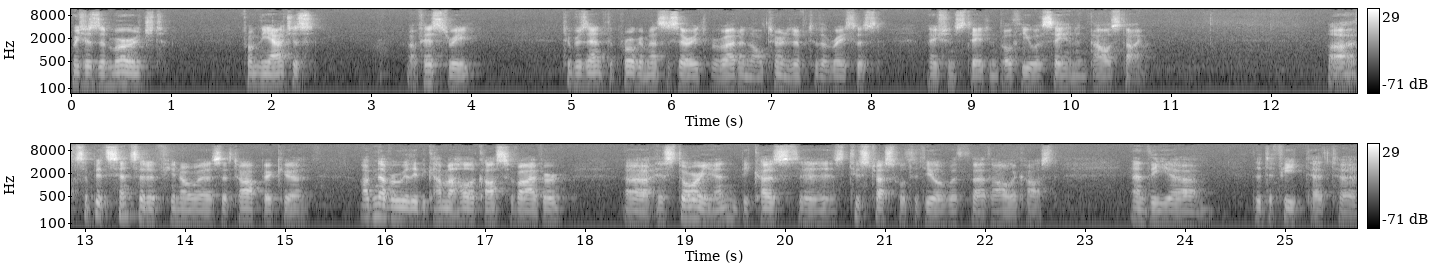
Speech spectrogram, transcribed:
which has emerged from the ashes of history to present the program necessary to provide an alternative to the racist nation state in both the USA and in Palestine. Uh, it's a bit sensitive, you know, as a topic. Uh, I've never really become a Holocaust survivor uh, historian because it's too stressful to deal with uh, the Holocaust and the, uh, the defeat that uh,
